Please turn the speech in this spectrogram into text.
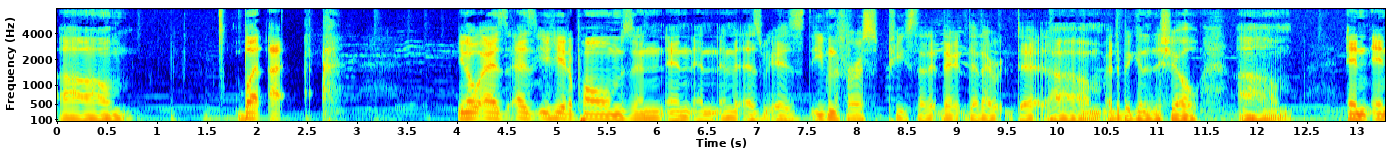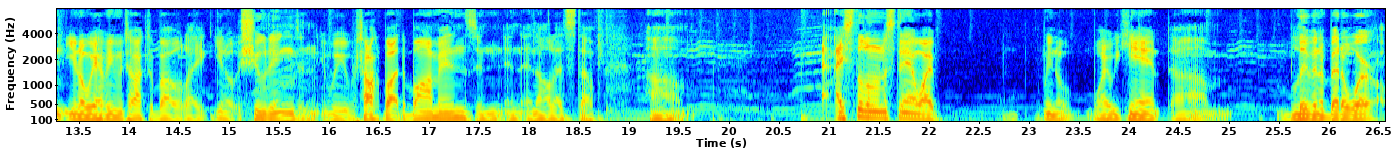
Um, but I. You know, as as you hear the poems and and and, and as as even the first piece that that that I that um at the beginning of the show, um, and and you know we haven't even talked about like you know shootings and we talked about the bombings and and, and all that stuff. Um, I- I still don't understand why, you know, why we can't um, live in a better world.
